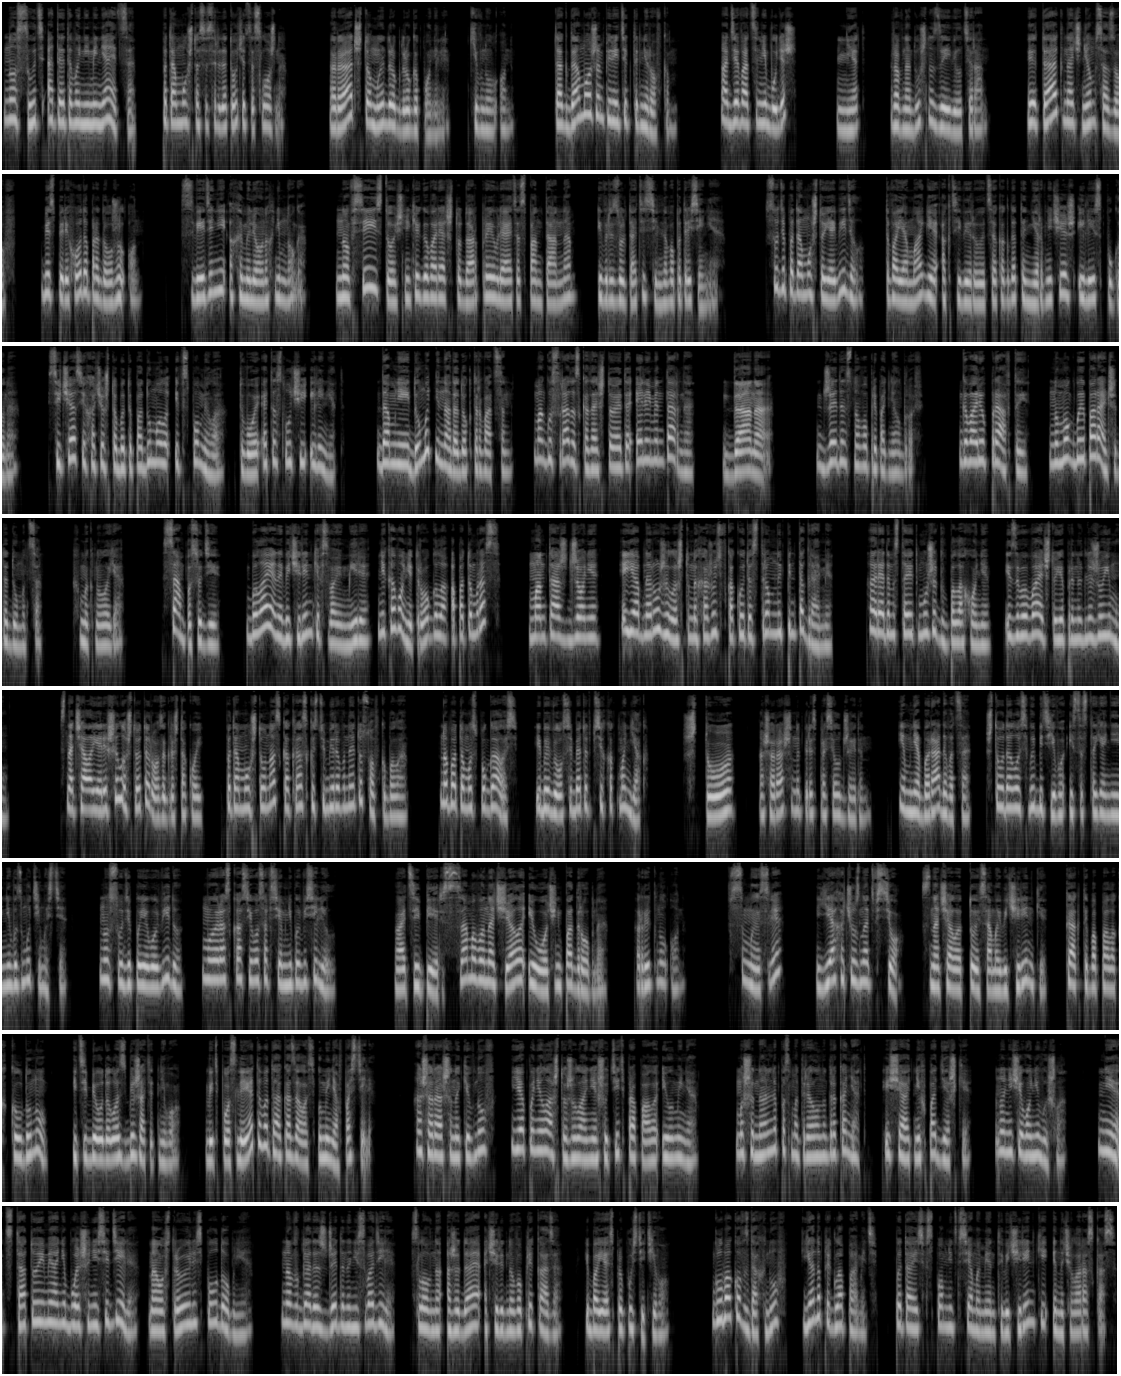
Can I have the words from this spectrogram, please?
Но суть от этого не меняется, потому что сосредоточиться сложно. «Рад, что мы друг друга поняли», — кивнул он. «Тогда можем перейти к тренировкам». «Одеваться не будешь?» «Нет», — равнодушно заявил тиран. Итак, начнем с азов. Без перехода продолжил он. Сведений о хамелеонах немного. Но все источники говорят, что дар проявляется спонтанно и в результате сильного потрясения. Судя по тому, что я видел, твоя магия активируется, когда ты нервничаешь или испугана. Сейчас я хочу, чтобы ты подумала и вспомнила, твой это случай или нет. Да мне и думать не надо, доктор Ватсон. Могу сразу сказать, что это элементарно. Дана! Джейден снова приподнял бровь. Говорю, прав ты но мог бы и пораньше додуматься», — хмыкнула я. «Сам посуди. Была я на вечеринке в своем мире, никого не трогала, а потом раз — монтаж Джонни, и я обнаружила, что нахожусь в какой-то стрёмной пентаграмме, а рядом стоит мужик в балахоне и забывает, что я принадлежу ему. Сначала я решила, что это розыгрыш такой, потому что у нас как раз костюмированная тусовка была. Но потом испугалась, ибо вел себя этот псих как маньяк. «Что?» — ошарашенно переспросил Джейден и мне бы радоваться, что удалось выбить его из состояния невозмутимости. Но, судя по его виду, мой рассказ его совсем не повеселил. «А теперь с самого начала и очень подробно», — рыкнул он. «В смысле? Я хочу знать все. С начала той самой вечеринки, как ты попала к колдуну, и тебе удалось сбежать от него. Ведь после этого ты оказалась у меня в постели». Ошарашенно кивнув, я поняла, что желание шутить пропало и у меня. Машинально посмотрела на драконят, ища от них поддержки, но ничего не вышло. Нет, статуями они больше не сидели, но устроились поудобнее. Но взгляды с Джейдена не сводили, словно ожидая очередного приказа и боясь пропустить его. Глубоко вздохнув, я напрягла память, пытаясь вспомнить все моменты вечеринки и начала рассказ.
